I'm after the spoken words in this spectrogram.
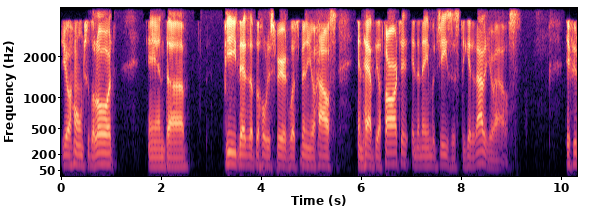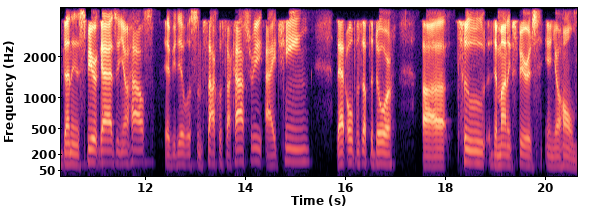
your home to the Lord and uh, be led of the Holy Spirit what's been in your house and have the authority in the name of Jesus to get it out of your house. If you've done any spirit guides in your house, if you deal with some psychosarcastry, I Ching, that opens up the door uh, to demonic spirits in your home.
